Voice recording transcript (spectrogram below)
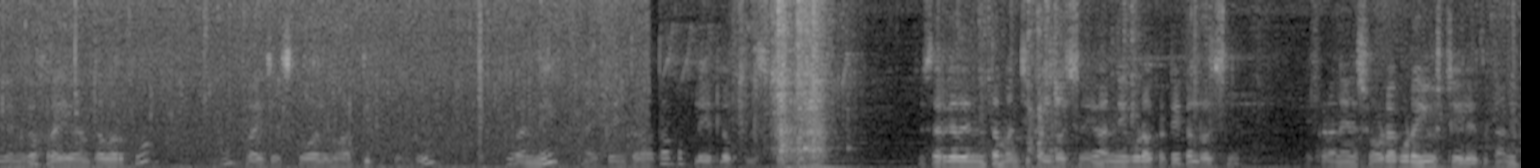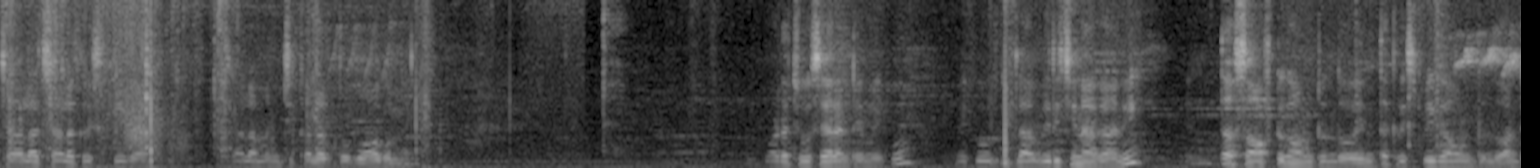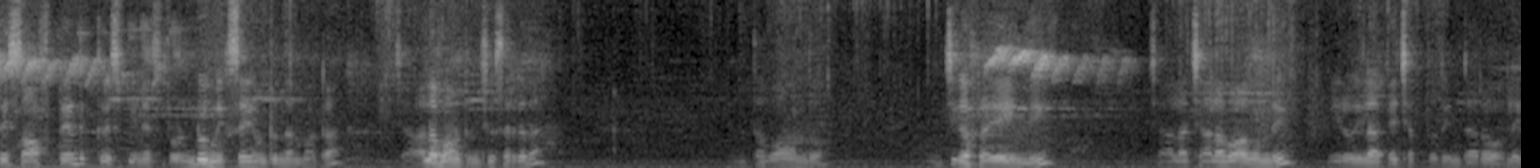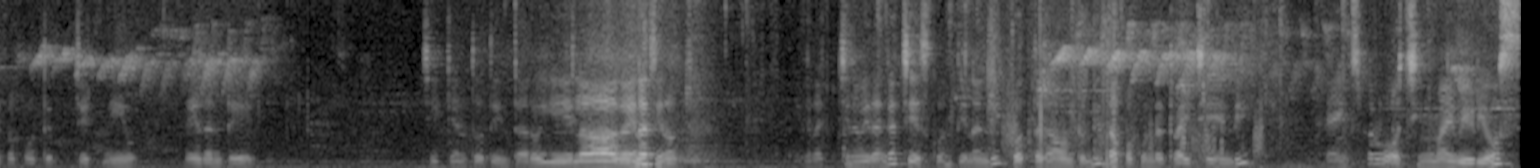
ఈవెన్గా ఫ్రై అయ్యేంత వరకు ఫ్రై చేసుకోవాలి మా తిప్పుకుంటూ. ఇవన్నీ అయిపోయిన తర్వాత ఒక ప్లేట్లోకి తీసుకోవాలి. చూసారు కదా ఎంత మంచి కలర్ వచ్చినాయో? అన్నీ కూడా ఒకటే కలర్ వచ్చినాయి. ఇక్కడ నేను సోడా కూడా యూజ్ చేయలేదు కానీ చాలా చాలా క్రిస్పీగా చాలా మంచి కలర్తో బాగున్నాయి. వడ చూసారంటే మీకు మీకు ఇట్లా విరిచినా కానీ ఎంత సాఫ్ట్గా ఉంటుందో ఎంత క్రిస్పీగా ఉంటుందో అంటే సాఫ్ట్ అండ్ క్రిస్పీనెస్ రెండు మిక్స్ అయి ఉంటుందన్నమాట. చాలా బాగుంటుంది. చూసారు కదా? ఎంత బాగుందో. మంచిగా ఫ్రై అయింది. చాలా చాలా బాగుంది. మీరు ఇలా కెచప్తో తింటారో లేకపోతే చట్నీ లేదంటే చికెన్తో తింటారో ఎలాగైనా తినొచ్చు. మీకు నచ్చిన విధంగా చేసుకొని తినండి. కొత్తగా ఉంటుంది తప్పకుండా ట్రై చేయండి. Thanks for watching my videos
